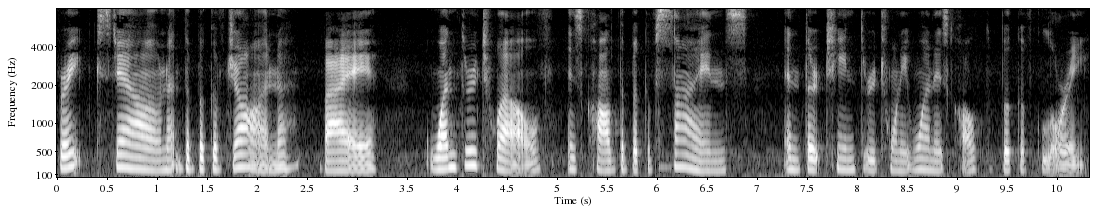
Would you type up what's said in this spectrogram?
breaks down the book of John by 1 through 12 is called the book of signs, and 13 through 21 is called the book of glory.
